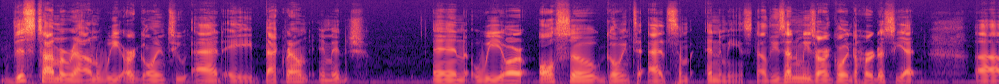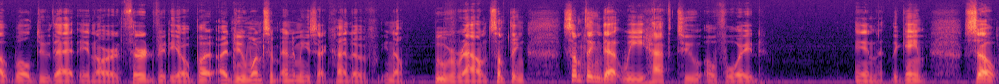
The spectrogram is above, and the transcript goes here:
This time around, we are going to add a background image and we are also going to add some enemies. Now, these enemies aren't going to hurt us yet. Uh, we'll do that in our third video, but I do want some enemies that kind of, you know, move around, something something that we have to avoid in the game. So,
